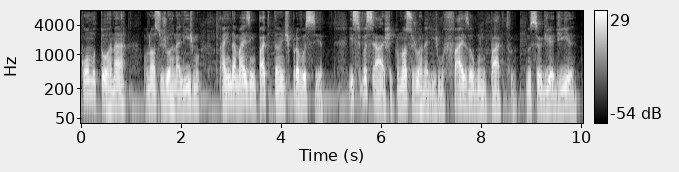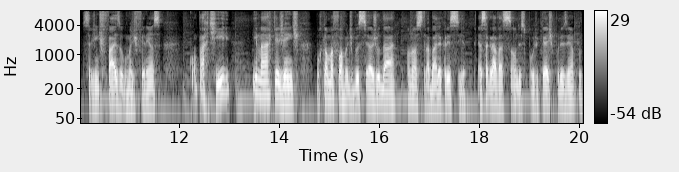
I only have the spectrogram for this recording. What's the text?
como tornar o nosso jornalismo ainda mais impactante para você. E se você acha que o nosso jornalismo faz algum impacto no seu dia a dia, se a gente faz alguma diferença, compartilhe e marque a gente, porque é uma forma de você ajudar o nosso trabalho a crescer. Essa gravação desse podcast, por exemplo,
